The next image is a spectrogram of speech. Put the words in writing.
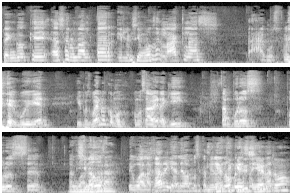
tengo que hacer un altar y lo hicimos en la clase. Ah, pues, muy bien. Y pues bueno, como, como saben, aquí están puros, puros eh, De Guadalajara. de Guadalajara. Ya le vamos a cambiar el Fíjate nombre. que es a llamar- cierto.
